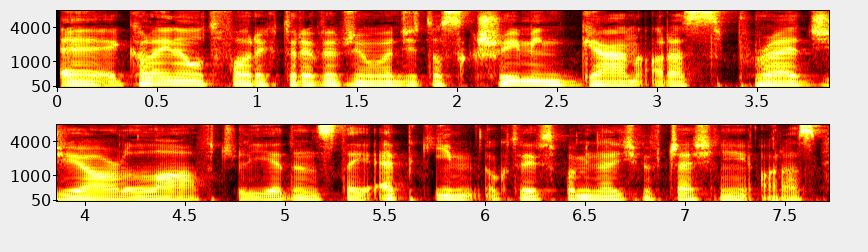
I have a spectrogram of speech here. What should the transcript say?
E, Kolejne utwory, które wybrzmią będzie to Screaming Gun oraz Spread Your Love, czyli jeden z tej epki, o której wspominaliśmy wcześniej oraz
